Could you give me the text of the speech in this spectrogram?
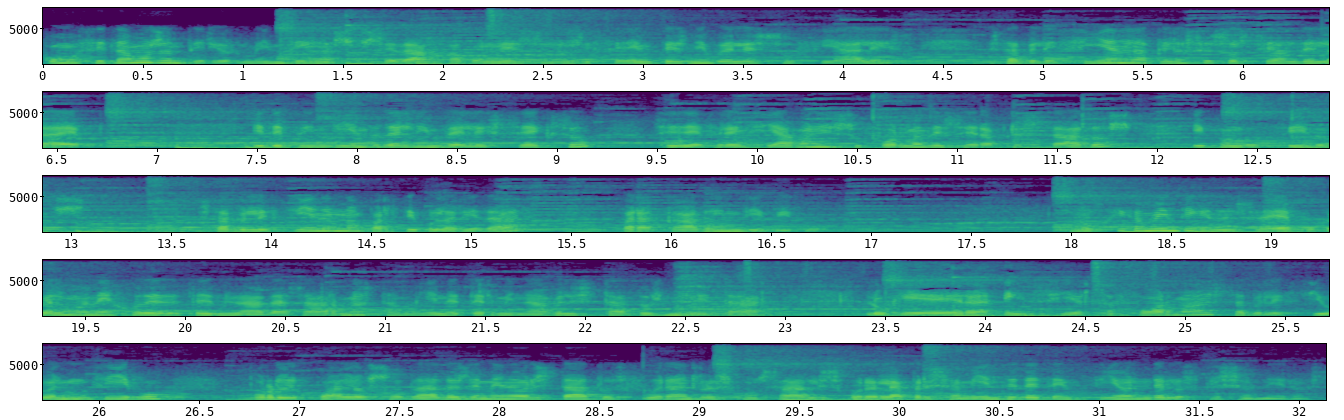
Como citamos anteriormente, en la sociedad japonesa los diferentes niveles sociales establecían la clase social de la época y dependiendo del nivel y sexo se diferenciaban en su forma de ser apresados y conducidos, estableciendo una particularidad para cada individuo. Lógicamente en esa época el manejo de determinadas armas también determinaba el estatus militar, lo que era, en cierta forma, estableció el motivo por el cual los soldados de menor estatus fueran responsables por el apresamiento y detención de los prisioneros.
